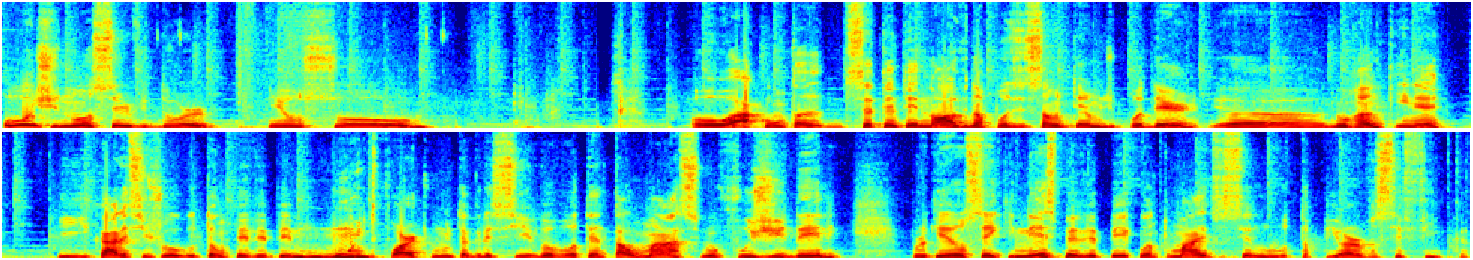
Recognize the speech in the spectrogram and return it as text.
Hoje no servidor eu sou ou a conta de 79 na posição em termos de poder uh, no ranking, né? E, cara, esse jogo tem um PVP muito forte, muito agressivo. Eu vou tentar ao máximo fugir dele, porque eu sei que nesse PVP, quanto mais você luta, pior você fica,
